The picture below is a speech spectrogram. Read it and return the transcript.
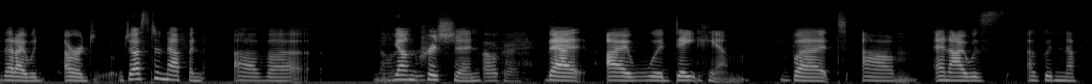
that I would, or just enough an, of a young Non-Christian? Christian Okay. that I would date him. But um and I was a good enough,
